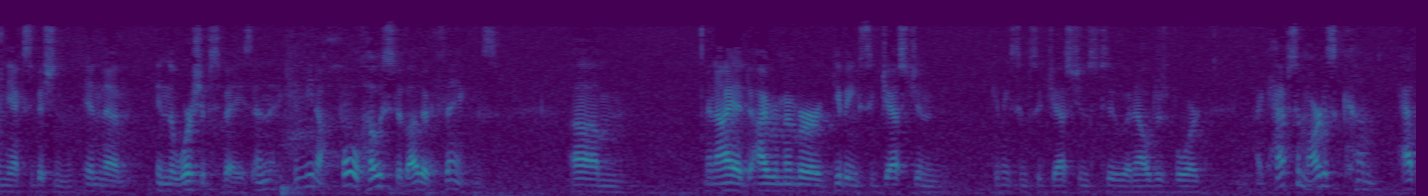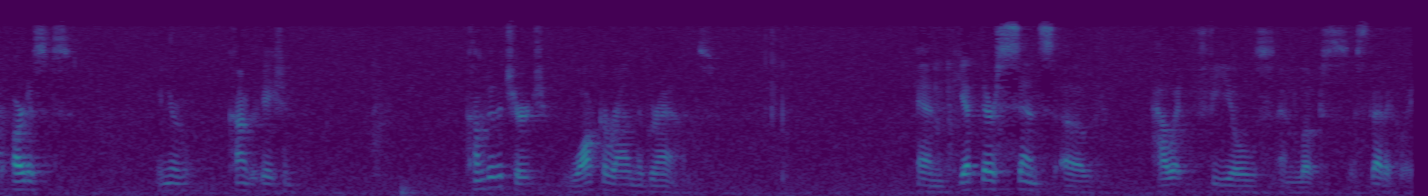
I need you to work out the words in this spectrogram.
in the exhibition in the in the worship space, and it can mean a whole host of other things. Um, and I had I remember giving suggestion, giving some suggestions to an elders board, like have some artists come, have artists in your congregation come to the church, walk around the grounds, and get their sense of how it feels and looks aesthetically.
